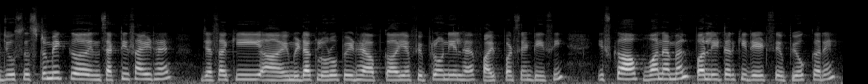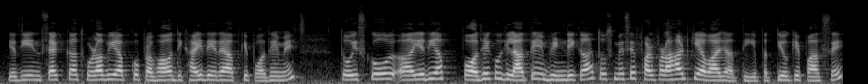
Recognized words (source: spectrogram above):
जो सिस्टमिक इंसेक्टिसाइड है जैसा कि इमिडा क्लोरोपिड है आपका या फिप्रोनिल है फाइव परसेंट ई इसका आप वन एम पर लीटर की रेट से उपयोग करें। यदि इंसेक्ट का थोड़ा भी आपको प्रभाव दिखाई दे रहा है आपके पौधे में तो इसको यदि आप पौधे को हिलाते हैं भिंडी का तो उसमें से फड़फड़ाहट की आवाज़ आती है पत्तियों के पास से।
